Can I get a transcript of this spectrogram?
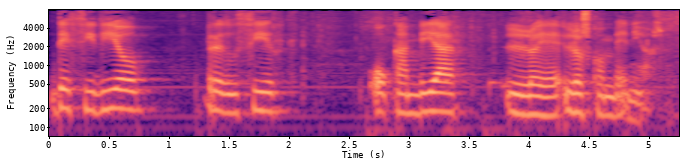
decidió reducir o cambiar los convenios.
